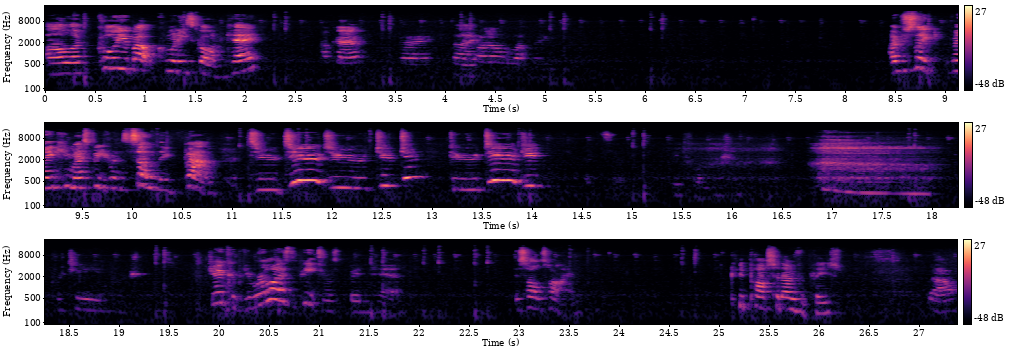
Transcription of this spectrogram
I'll uh, call you back when he's gone, okay? Okay. Bye. Bye. I'm just like making my speech when suddenly, bam, do do do do do do do do. Beautiful impression. Pretty impression. Jacob, you realise the pizza's been here this whole time? Can you pass it over, please? Well,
